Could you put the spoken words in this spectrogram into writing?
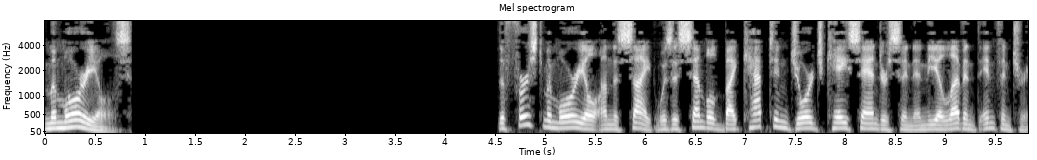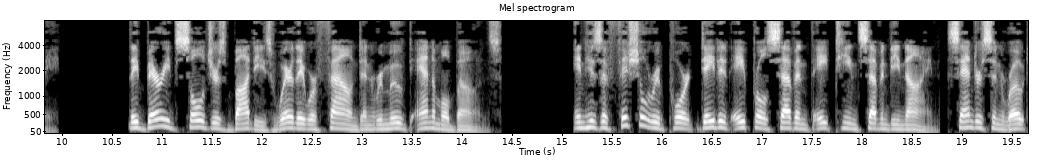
Memorials The first memorial on the site was assembled by Captain George K. Sanderson and the 11th Infantry. They buried soldiers' bodies where they were found and removed animal bones. In his official report dated April 7, 1879, Sanderson wrote,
